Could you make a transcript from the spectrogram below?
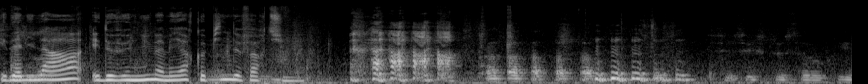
et Dalila est devenue ma meilleure copine de fortune. C'est que cette saloperie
